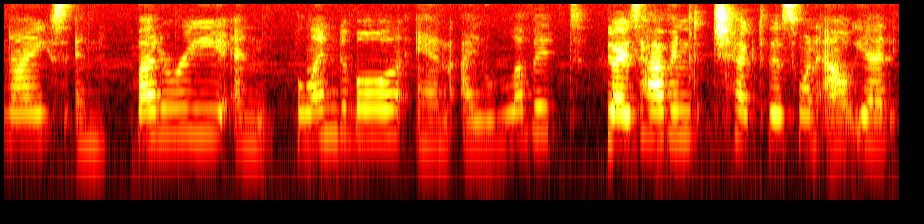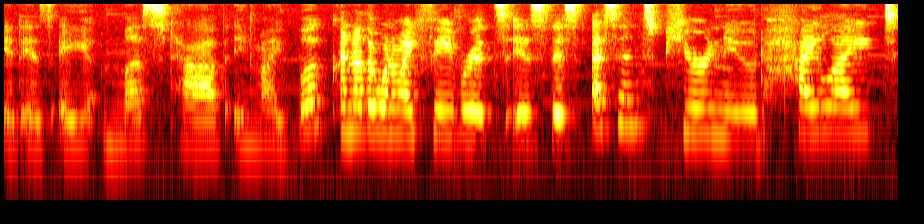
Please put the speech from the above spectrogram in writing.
nice and buttery and blendable and I love it. If you guys haven't checked this one out yet, it is a must-have in my book. Another one of my favorites is this Essence Pure Nude Highlight.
